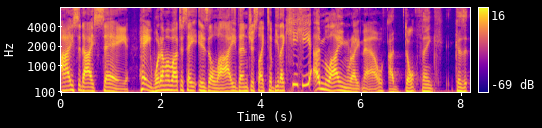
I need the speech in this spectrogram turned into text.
Aes Sedai say, "Hey, what I'm about to say is a lie," then just like to be like, "Hee hee, I'm lying right now." I don't think because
